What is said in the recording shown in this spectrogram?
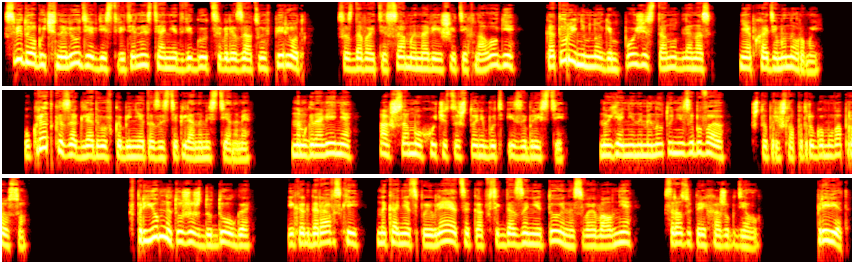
С виду обычные люди, в действительности они двигают цивилизацию вперед, создавая те самые новейшие технологии, которые немногим позже станут для нас необходимой нормой. Украдко заглядываю в кабинеты за стеклянными стенами. На мгновение аж само хочется что-нибудь изобрести, но я ни на минуту не забываю, что пришла по другому вопросу. В приемной тоже жду долго, и когда Равский наконец появляется, как всегда занятой на своей волне, сразу перехожу к делу. «Привет.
